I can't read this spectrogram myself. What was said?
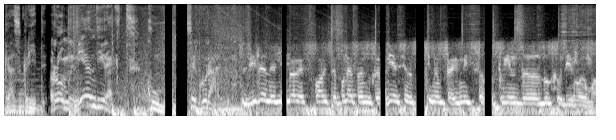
Delgaz Grid. România în direct cu Seguran. Zilele libere sunt foarte bune pentru că mie cel puțin îmi permit să prind uh, lucru din urmă.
